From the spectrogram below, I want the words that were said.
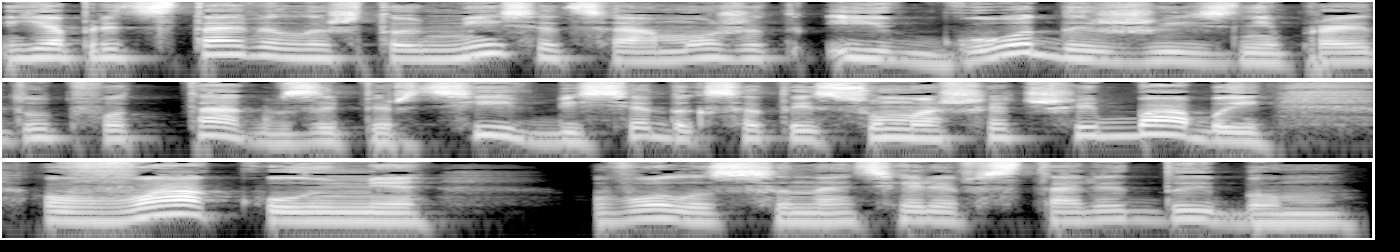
Я представила, что месяцы, а может и годы жизни пройдут вот так в заперти в беседах с этой сумасшедшей бабой в вакууме. Волосы на теле встали дыбом.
